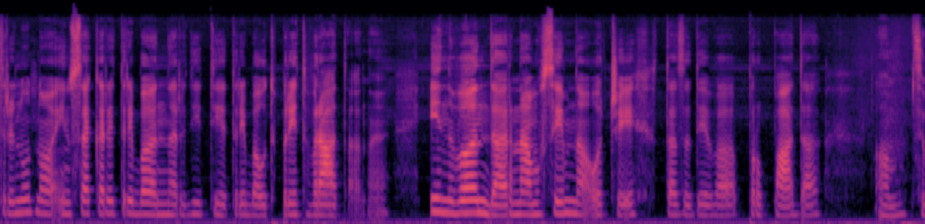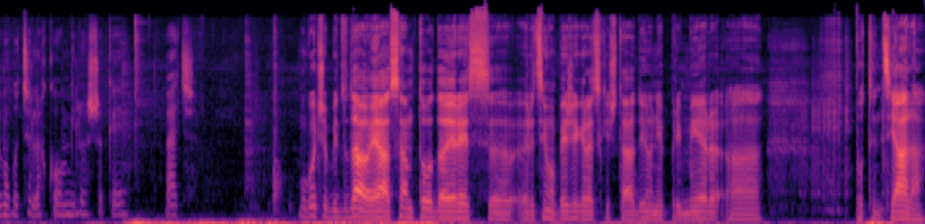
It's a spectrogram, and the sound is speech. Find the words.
trenutno in vse, kar je treba narediti, je treba odpreti vrata. Ne in vendar nam vsem na očeh ta zadeva propada, um, se mogoče lahko umilo še kaj več. Mogoče bi dodal, ja, samo to, da je res, eh, recimo, Bežigradski stadion je primer uh, potencijala.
